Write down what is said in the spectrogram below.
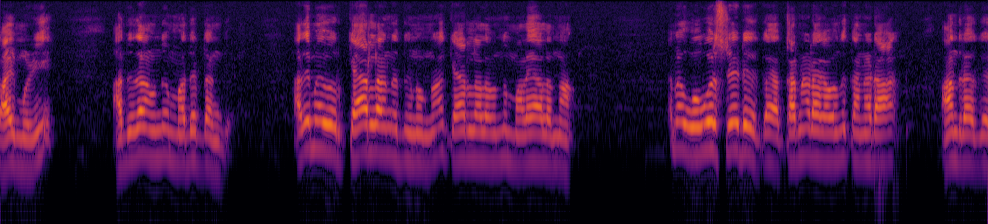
தாய்மொழி. அதுதான் வந்து மதர் டங் அதே மாதிரி ஒரு கேரளான்னு எடுத்துக்கணும்னா கேரளாவில் வந்து மலையாளம் தான். ஆனால் ஒவ்வொரு ஸ்டேட்டு க கர்நாடகா வந்து கன்னடா ஆந்திராவுக்கு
